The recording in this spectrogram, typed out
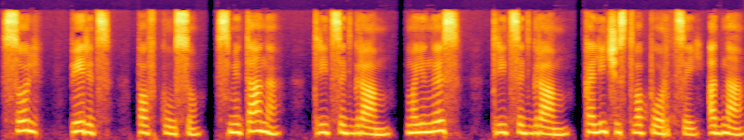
соль, перец – по вкусу, сметана – 30 грамм, майонез – 30 грамм, количество порций – 1.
